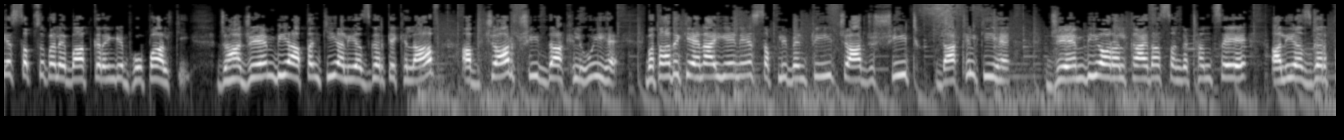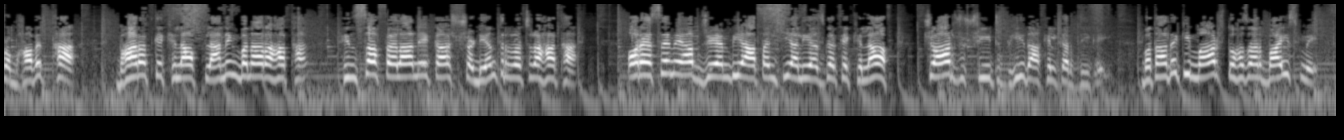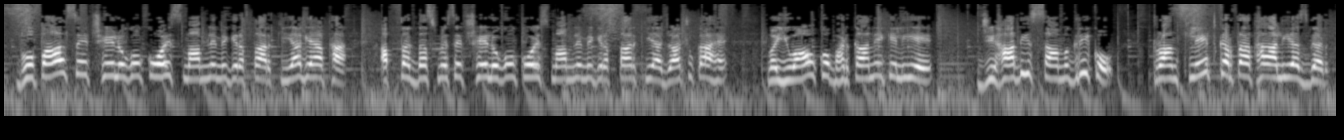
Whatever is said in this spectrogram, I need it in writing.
के सबसे पहले बात करेंगे भोपाल की, जहाँ जेएमबी आतंकी अली असगर के खिलाफ अब चार्जशीट दाखिल हुई है। बता दें कि एनआईए ने सप्लीमेंट्री चार्जशीट दाखिल की है। जेएमबी और अलकायदा संगठन से अली असगर प्रभावित था। भारत के खिलाफ प्लानिंग बना रहा था। हिंसा फैलाने का षड्यंत्र रच रहा था। और ऐसे में अब जेएमबी आतंकी अली असगर के खिलाफ चार्जशीट भी दाखिल कर दी गई। बता दें कि मार्च 2022 में भोपाल से छह लोगों को इस मामले में गिरफ़्तार किया गया था। अब तक 10 में से छह लोगों को इस मामले में गिरफ़्तार किया जा चुका है। वह युवाओं को भड़काने के लिए जिहादी सामग्री को ट्रांसलेट करता था अली असगर।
